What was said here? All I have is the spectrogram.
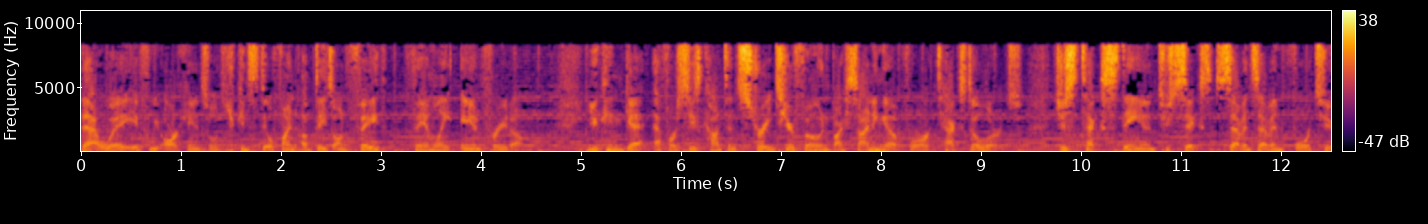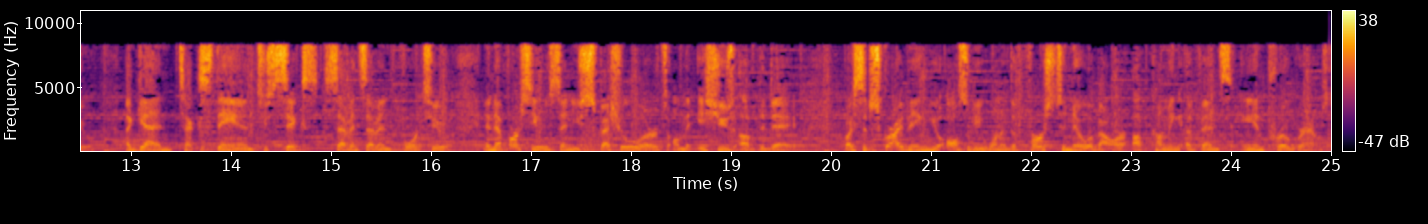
That way, if we are canceled, you can still find updates on faith, family, and freedom. You can get FRC's content straight to your phone by signing up for our text alerts. Just text STAND to 67742. Again, text STAND to 67742. And FRC will send you special alerts on the issues of the day. By subscribing, you'll also be one of the first to know about our upcoming events and programs.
